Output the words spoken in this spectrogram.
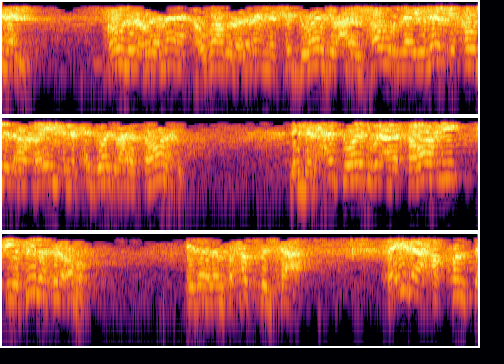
اذا قول العلماء أو بعض العلماء إن الحج واجب على الفور لا ينافي قول الآخرين إن الحج واجب على التراخي. لأن الحج واجب على التراخي في طيلة العمر. إذا لم تحصل ساعة. فإذا حصلت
